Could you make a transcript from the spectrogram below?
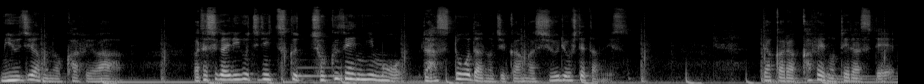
ミュージアムのカフェは私が入り口に着く直前にもうラストオーダーの時間が終了してたんですだからカフェのテラスで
